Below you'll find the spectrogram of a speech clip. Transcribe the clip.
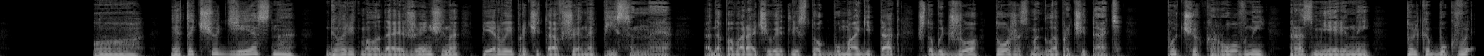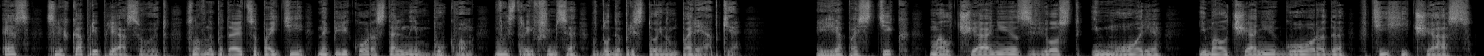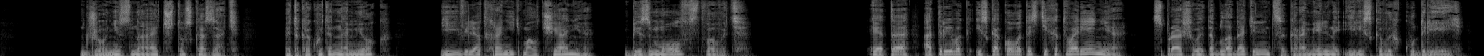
«О, это чудесно!» — говорит молодая женщина, первой прочитавшая написанное. Она поворачивает листок бумаги так, чтобы Джо тоже смогла прочитать. Почерк ровный, размеренный, только буквы «С» слегка приплясывают, словно пытаются пойти наперекор остальным буквам, выстроившимся в благопристойном порядке. «Я постиг молчание звезд и моря, и молчание города в тихий час». Джо не знает, что сказать. Это какой-то намек? Ей велят хранить молчание? Безмолвствовать? «Это отрывок из какого-то стихотворения?» — спрашивает обладательница карамельно-ирисковых кудрей.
